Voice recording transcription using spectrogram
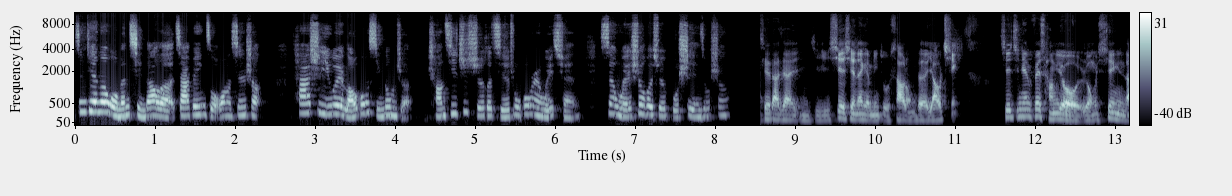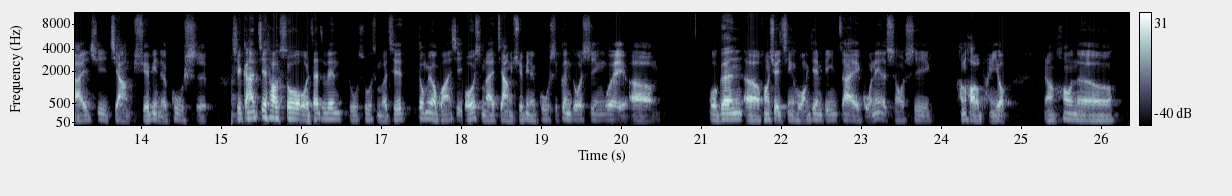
今天呢，我们请到了嘉宾左旺先生，他是一位劳工行动者，长期支持和协助工人维权，现为社会学博士研究生。谢谢大家，以及谢谢那个民主沙龙的邀请。其实今天非常有荣幸来去讲雪饼的故事。其实刚才介绍说我在这边读书什么，其实都没有关系。我为什么来讲雪饼的故事？更多是因为呃，我跟呃黄雪琴和王建斌在国内的时候是很好的朋友。然后呢，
